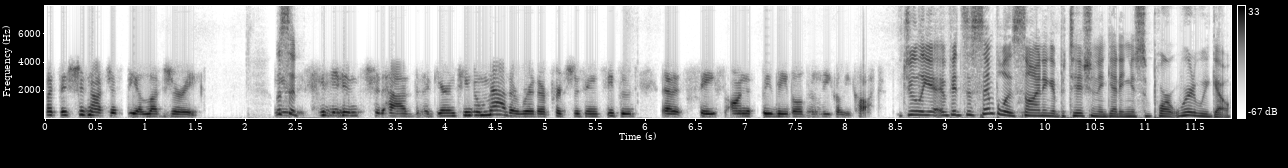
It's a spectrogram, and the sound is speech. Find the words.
but this should not just be a luxury. Listen, Canadians should have the guarantee, no matter where they're purchasing seafood, that it's safe, honestly labeled, and legally caught. Julia, if it's as simple as signing a petition and getting your support, where do we go?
